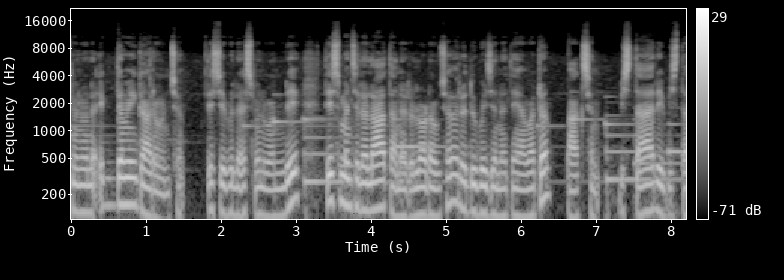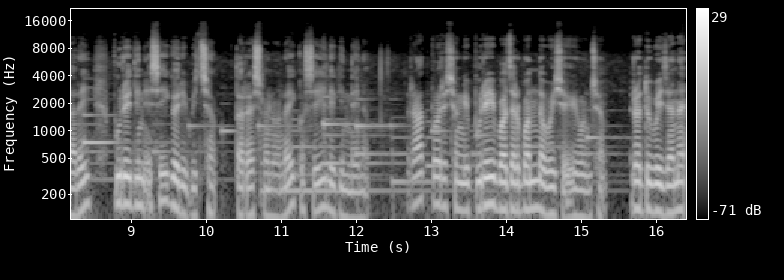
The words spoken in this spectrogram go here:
स्मेलवानलाई एकदमै गाह्रो हुन्छ। त्यसै बेला स्मेलवानले त्यस मान्छेलाई लात हानेर लडाउँछ र दुवैजना त्यहाँबाट भाग्छन्। बिस्तारै बिस्तारै पुरै दिन यसै गरी बित्छ तर स्मेलवानलाई कसैले किन्दैन। रात परेसँगै पुरै बजार बन्द भइसकेको हुन्छ र दुवैजना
